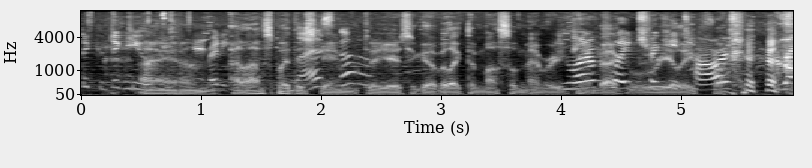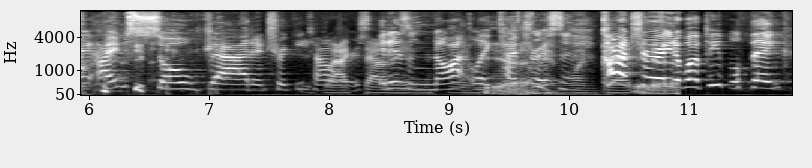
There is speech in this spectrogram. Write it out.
Thank you, thank you. Last played this Let's game go. three years ago, but like the muscle memory You came want to back play Tricky really Towers? fast. right, I'm so bad at Tricky You Towers. It is not like Yeah. Tetris. Contrary Yeah. to what people think.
